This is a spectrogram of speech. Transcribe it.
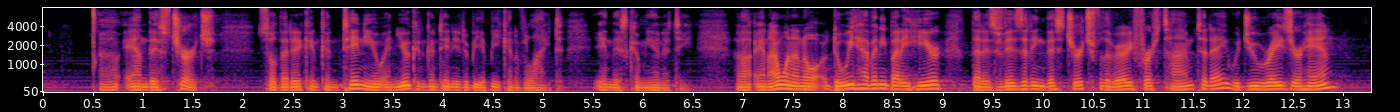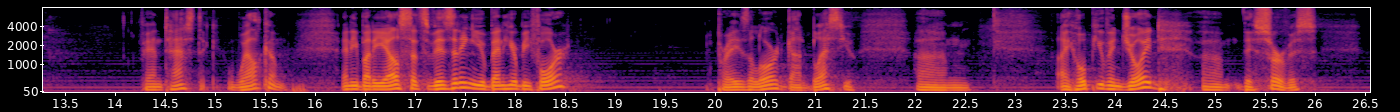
uh, and this church so that it can continue and you can continue to be a beacon of light in this community. Uh, and I want to know do we have anybody here that is visiting this church for the very first time today? Would you raise your hand? Fantastic. Welcome. Anybody else that's visiting? You've been here before? Praise the Lord. God bless you. Um, I hope you've enjoyed um, this service,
